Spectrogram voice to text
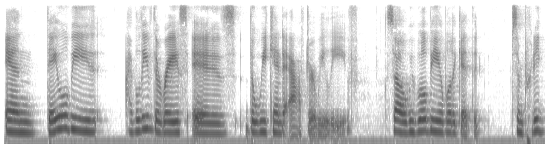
And they will be, I believe the race is the weekend after we leave. So we will be able to get the, some pretty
